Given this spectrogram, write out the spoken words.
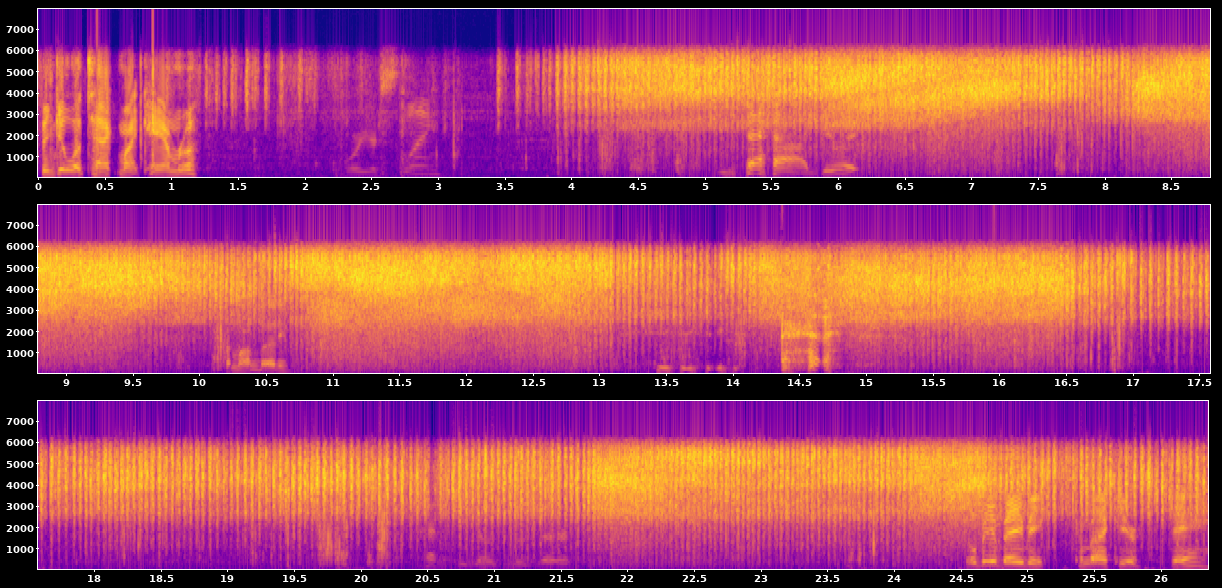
Think it'll attack my camera? Or your sling. Yeah, do it. Come on, buddy. He'll be a baby. Come back here. Dang.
